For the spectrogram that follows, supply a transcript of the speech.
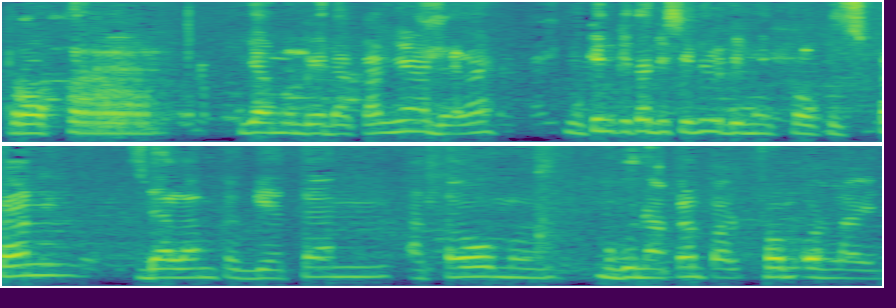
proker yang membedakannya adalah mungkin kita di sini lebih memfokuskan dalam kegiatan atau me- menggunakan platform online.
